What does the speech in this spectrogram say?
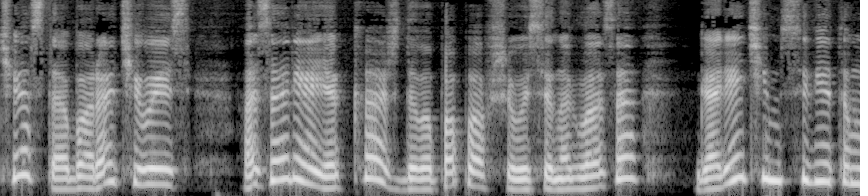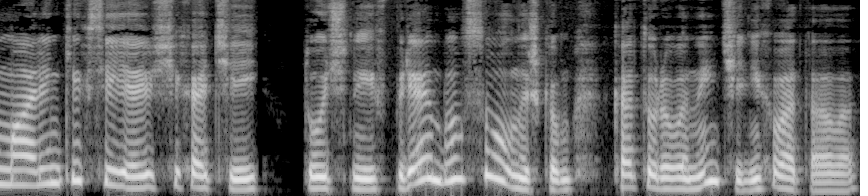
часто оборачиваясь, озаряя каждого попавшегося на глаза горячим светом маленьких сияющих очей, Точно и впрямь был солнышком, которого нынче не хватало.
